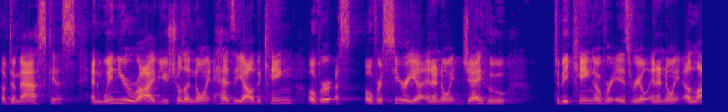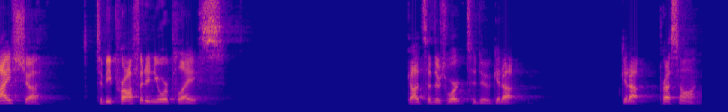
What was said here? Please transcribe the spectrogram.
of Damascus, and when you arrive, you shall anoint Hezekiah, the king over, over Syria, and anoint Jehu to be king over Israel, and anoint Elisha to be prophet in your place. God said, There's work to do. Get up. Get up. Press on.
